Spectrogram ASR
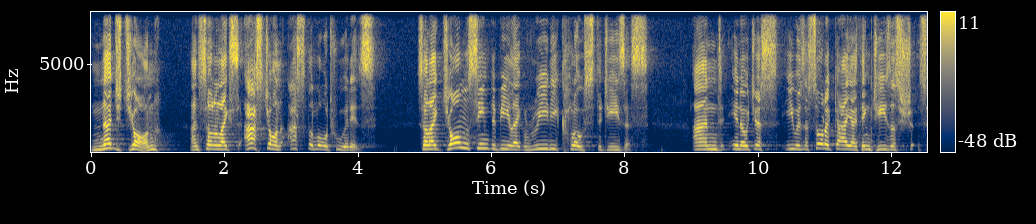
nudged John and sort of like asked John, ask the Lord who it is. So, like, John seemed to be like really close to Jesus. And, you know, just, he was a sort of guy I think Jesus sh-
